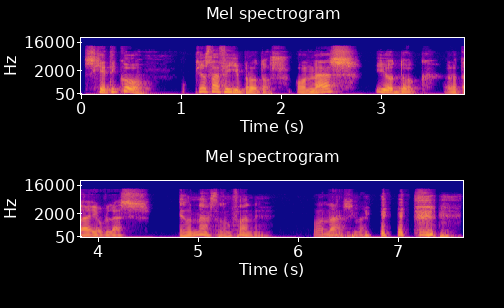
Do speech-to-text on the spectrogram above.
Σχετικό. Ποιος θα φύγει πρώτος, ο Νάς ή ο Ντοκ, ρωτάει ο Βλάσης. Ε, ο Νάς θα τον φάνε. Ο Νάς, ναι.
